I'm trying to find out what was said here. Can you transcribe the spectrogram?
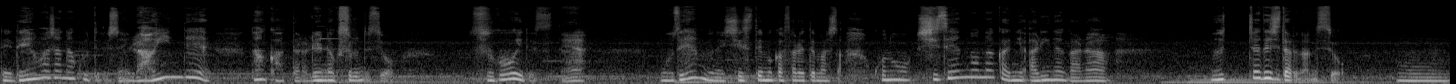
で電話じゃなくてですね LINE で何かあったら連絡するんですよ。すごいですね。もう全部ねシステム化されてました。この自然の中にありながらむっちゃデジタルなんですよ。うん。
